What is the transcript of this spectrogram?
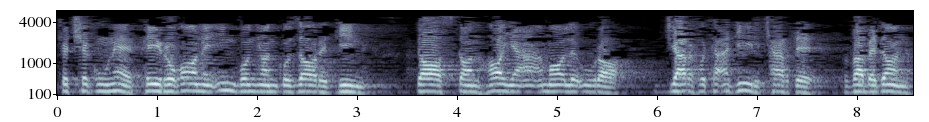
که چگونه پیروان این بنیانگذار دین داستانهای اعمال او را جرح و تعدیل کرده و بدان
